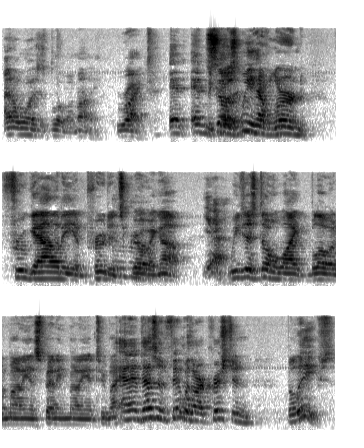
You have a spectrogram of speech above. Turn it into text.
I don't want to just blow my money. Right. And and Because so we have learned frugality and prudence Mhm. growing up. yeah, We just don't like blowing money and spending money and too much. And it doesn't fit with our Christian beliefs.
